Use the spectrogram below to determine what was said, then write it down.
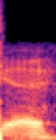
go.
